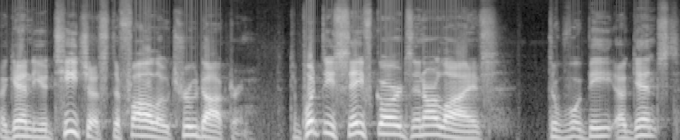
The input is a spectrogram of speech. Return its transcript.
again that you teach us to follow true doctrine, to put these safeguards in our lives, to be against,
